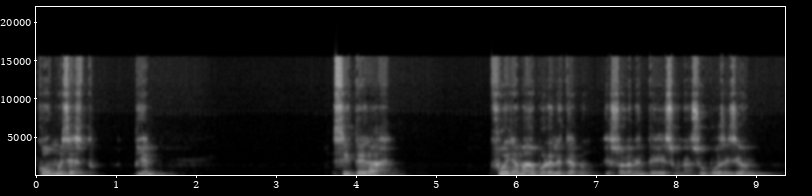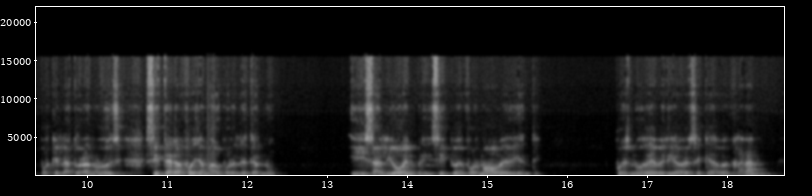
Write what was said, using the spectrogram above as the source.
¿Cómo es esto? Bien, si Terah fue llamado por el Eterno, es solamente es una suposición, porque la Torah no lo dice. Si Terah fue llamado por el Eterno y salió en principio en forma obediente, pues no debería haberse quedado en Harán,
